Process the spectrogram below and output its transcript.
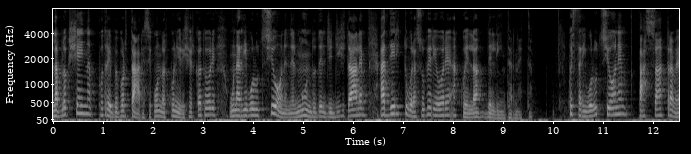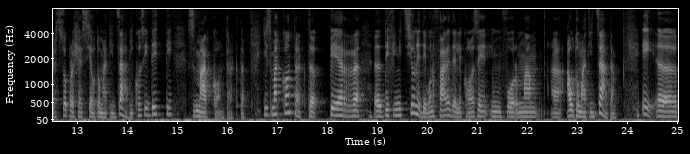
La blockchain potrebbe portare, secondo alcuni ricercatori, una rivoluzione nel mondo del digitale addirittura superiore a quella dell'internet. Questa rivoluzione passa attraverso processi automatizzati, cosiddetti smart contract. Gli smart contract per eh, definizione devono fare delle cose in forma eh, automatizzata e eh,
